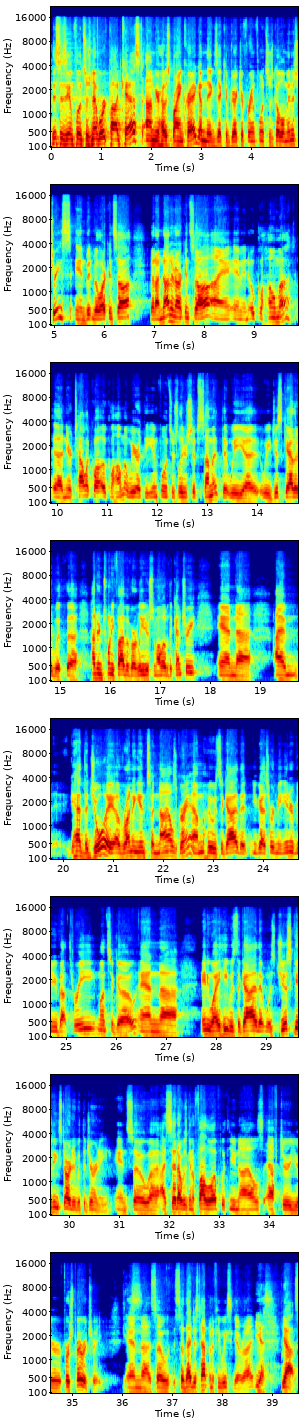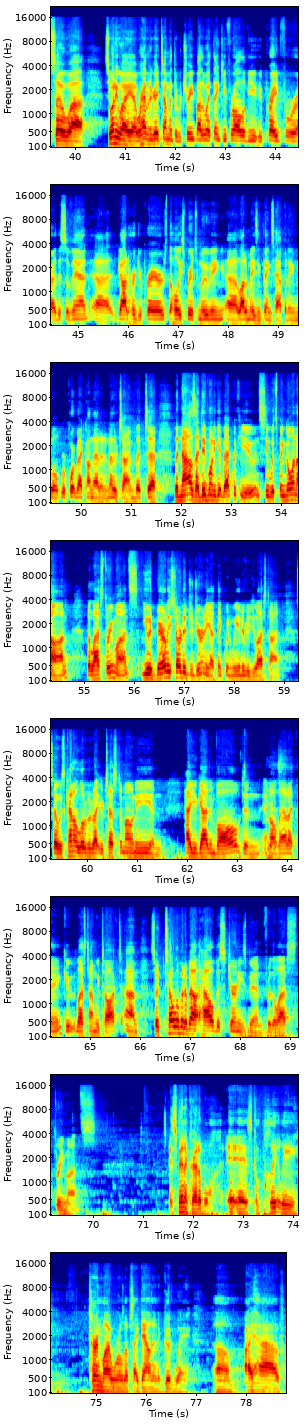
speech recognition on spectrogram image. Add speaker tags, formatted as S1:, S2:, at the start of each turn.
S1: This is the Influencers Network podcast. I'm your host, Brian Craig. I'm the Executive Director for Influencers Global Ministries in Bentonville, Arkansas. But I'm not in Arkansas. I am in Oklahoma, uh, near Tahlequah, Oklahoma. We are at the Influencers Leadership Summit that we, uh, we just gathered with uh, 125 of our leaders from all over the country. And uh, I had the joy of running into Niles Graham, who is a guy that you guys heard me interview about three months ago. And uh, anyway, he was the guy that was just getting started with the journey. And so uh, I said I was going to follow up with you, Niles, after your first prayer retreat. Yes. And uh, so, so that just happened a few weeks ago, right?
S2: Yes.
S1: Yeah. So, uh, so anyway, uh, we're having a great time at the retreat. By the way, thank you for all of you who prayed for uh, this event. Uh, God heard your prayers. The Holy Spirit's moving. a lot of amazing things happening. We'll report back on that in another time. But, but Niles, I did want to get back with you and see what's been going on the last three months. You had barely started your journey, I think, when we interviewed you last time. So it was kind of a little bit about your testimony and how you got involved and, and yes. all that, I think, last time we talked. Um, so tell a little bit about how this journey's been for the last three months.
S2: It's been incredible. It has completely turned my world upside down in a good way. Um, I have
